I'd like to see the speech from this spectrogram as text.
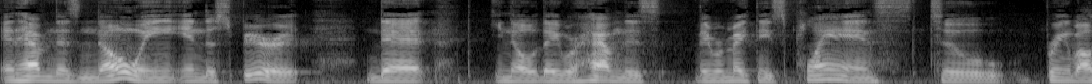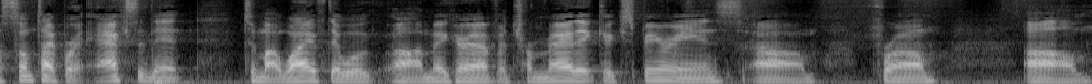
and having this knowing in the spirit that, you know, they were having this, they were making these plans to bring about some type of accident to my wife that will uh, make her have a traumatic experience um, from. Um,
